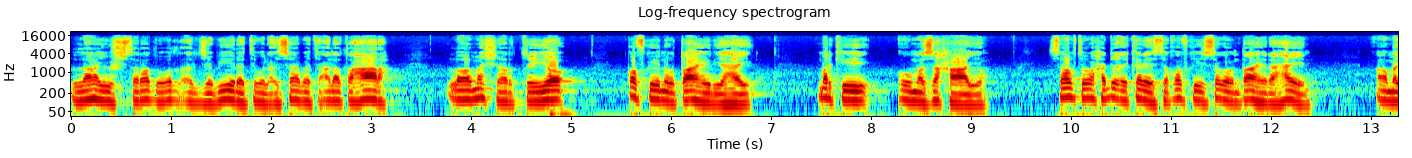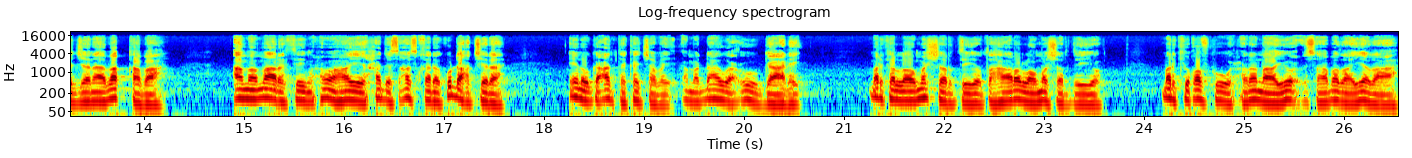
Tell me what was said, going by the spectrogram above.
laa yushtaradu wadca aljabiirati waalcisaabati calaa tahaara looma shardiyo qofku inuu daahir yahay markii uu masaxaayo sababta waxaa dhici karaysa qofkii isagoon daahir ahayn ama janaabo qaba ama maaragtay muxuu ahaye xadas asqara ku dhex jira inuu gacanta ka jabay ama dhaawac uu gaadhay. Marka looma shardiyo tahaaro looma shardiyo. Markii qofku uu xiranayo cisaabada iyada ah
